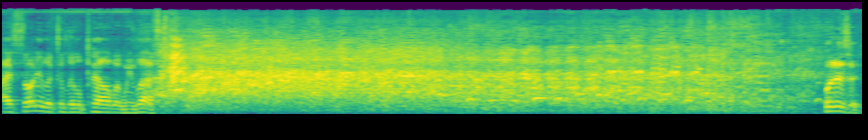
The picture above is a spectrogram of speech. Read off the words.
I thought he looked a little pale when we left. What is it?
